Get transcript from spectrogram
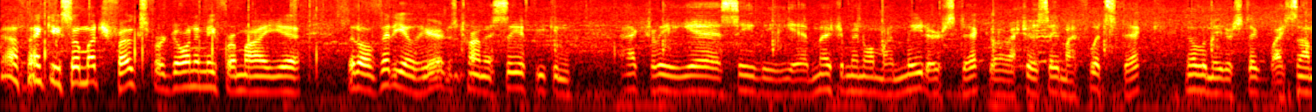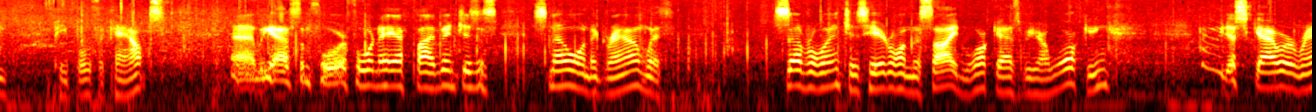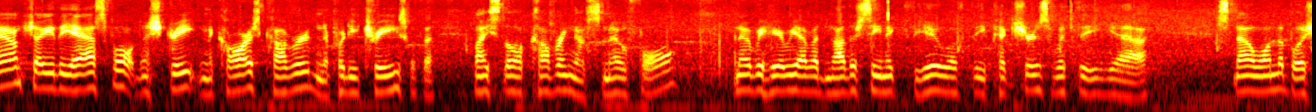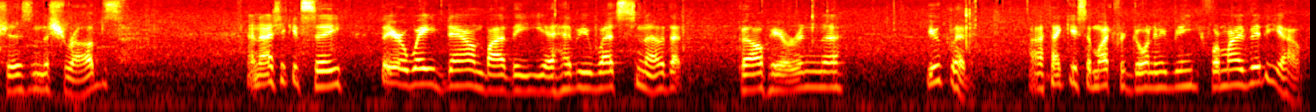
Well, thank you so much, folks, for joining me for my uh, little video here. Just trying to see if you can actually uh, see the uh, measurement on my meter stick, or I should say my foot stick, millimeter stick by some people's accounts. Uh, we have some four, four and a half, five inches of snow on the ground with several inches here on the sidewalk as we are walking. We just scour around, show you the asphalt and the street and the cars covered and the pretty trees with a nice little covering of snowfall. And over here we have another scenic view of the pictures with the uh, snow on the bushes and the shrubs. And as you can see, they are weighed down by the uh, heavy wet snow that fell here in uh, Euclid. Uh, thank you so much for joining me for my video.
